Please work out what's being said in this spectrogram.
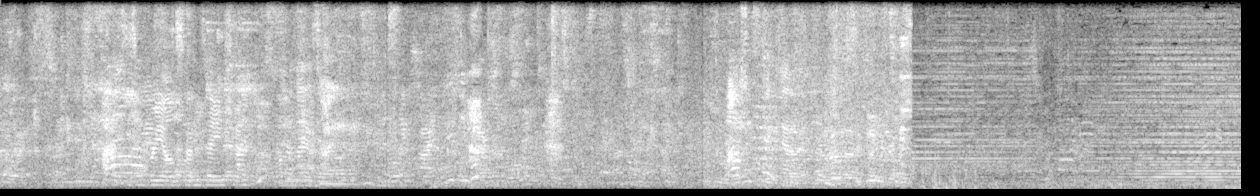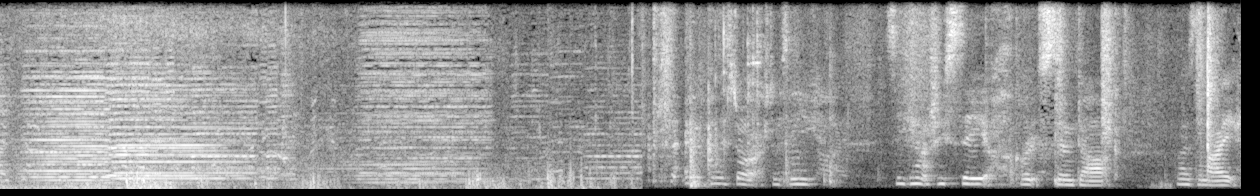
go. That is a real sensation. Open this door actually so you, so you can actually see. Oh god, it's so dark. Where's the light?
